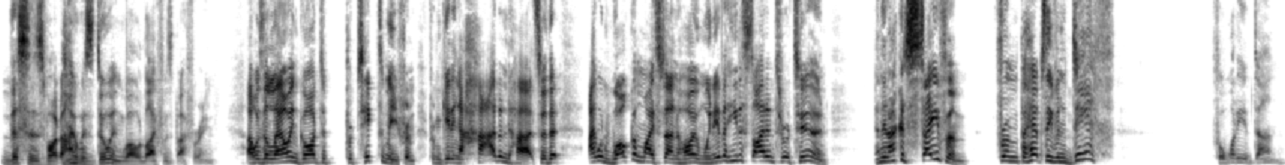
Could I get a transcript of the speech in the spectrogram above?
This is what I was doing while life was buffering. I was allowing God to protect me from, from getting a hardened heart so that I would welcome my son home whenever he decided to return. And then I could save him from perhaps even death for what he had done.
